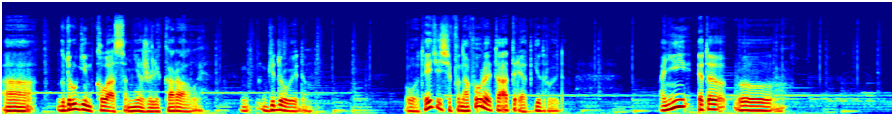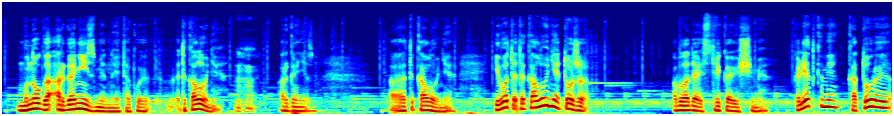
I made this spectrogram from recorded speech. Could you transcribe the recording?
а, к другим классам, нежели кораллы, к гидроидам. Вот. Эти сифонофоры — это отряд гидроидов. Они — это э, многоорганизменные такой, это колония Мгм. организм. А, Это колония. И вот эта колония тоже обладает стрекающими клетками, которые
